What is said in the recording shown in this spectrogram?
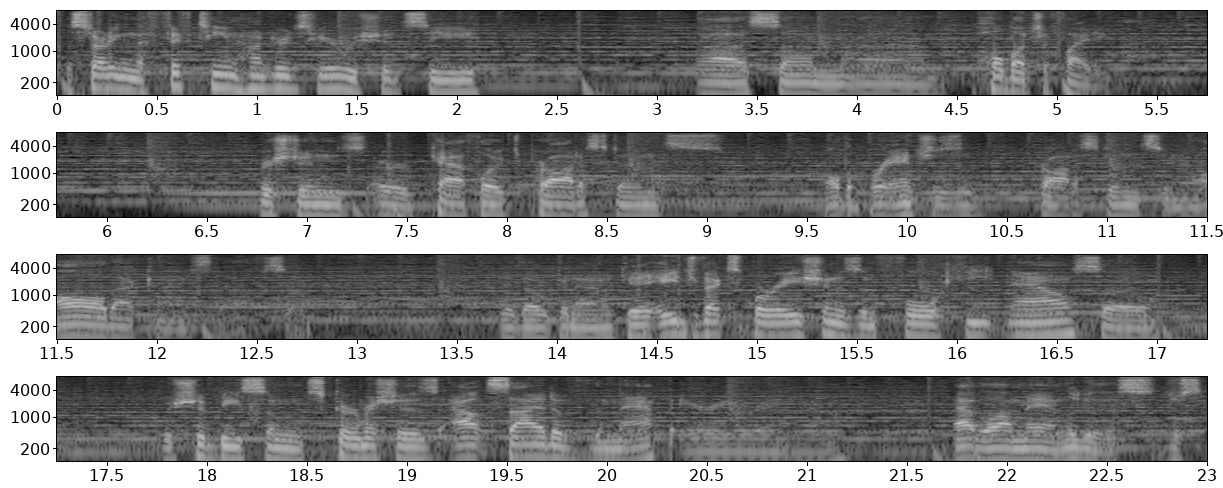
But starting in the 1500s here, we should see uh, some uh, whole bunch of fighting. Christians or Catholics, Protestants, all the branches of Protestants, you know, all that kind of stuff. So they're gonna okay. Age of Exploration is in full heat now, so there should be some skirmishes outside of the map area right now. Avalon, man, look at this, just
